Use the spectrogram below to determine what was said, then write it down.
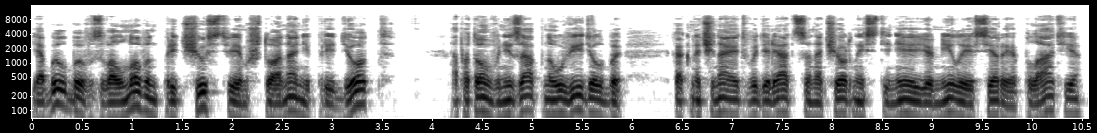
я был бы взволнован предчувствием, что она не придет, а потом внезапно увидел бы, как начинает выделяться на черной стене ее милое серое платье,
